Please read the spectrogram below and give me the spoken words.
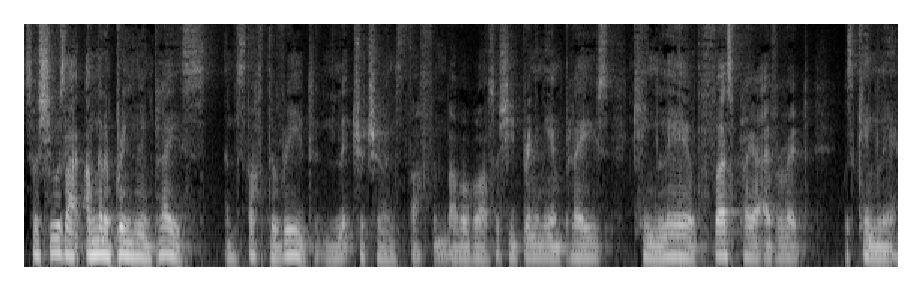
So she was like, I'm going to bring you in plays and stuff to read and literature and stuff and blah, blah, blah. So she'd bring me in plays. King Lear, the first play I ever read was King Lear.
